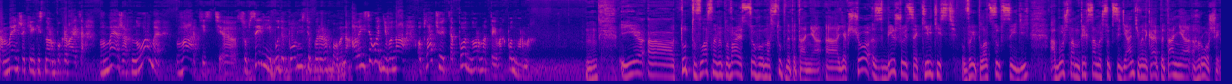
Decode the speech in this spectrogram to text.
там менша кількість норм покривається в межах норми. Вартість е, субсидії буде повністю перерахована, але і сьогодні вона оплачується по нормативах, по нормах. І а, тут власне випливає з цього наступне питання: а, якщо збільшується кількість виплат субсидій або ж там тих самих субсидіантів, виникає питання грошей.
